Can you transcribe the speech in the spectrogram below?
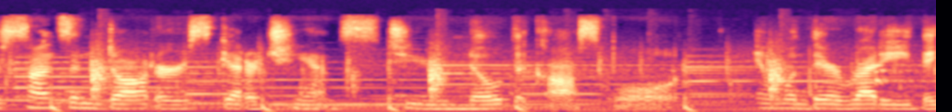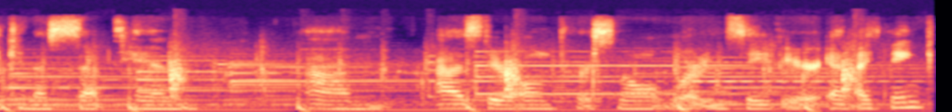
your sons and daughters get a chance to know the gospel. And when they're ready, they can accept Him um, as their own personal Lord and Savior. And I think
